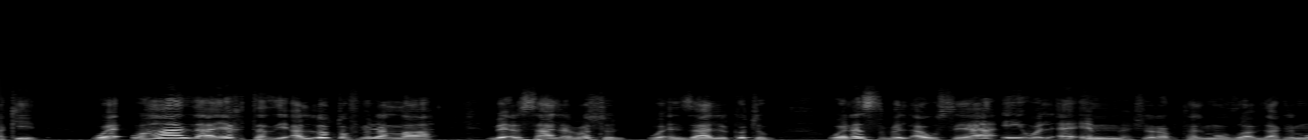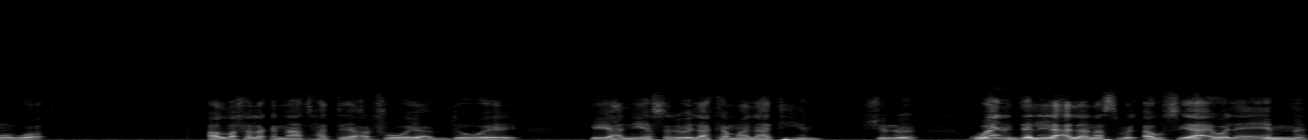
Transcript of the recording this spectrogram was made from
أكيد. وهذا يقتضي اللطف من الله بإرسال الرسل وإنزال الكتب ونصب الأوصياء والأئمة. شو ربط هالموضوع بذاك الموضوع؟ الله خلق الناس حتى يعرفوه ويعبدوه يعني يصلوا إلى كمالاتهم. شنو؟ وين الدليل على نصب الأوصياء والأئمة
